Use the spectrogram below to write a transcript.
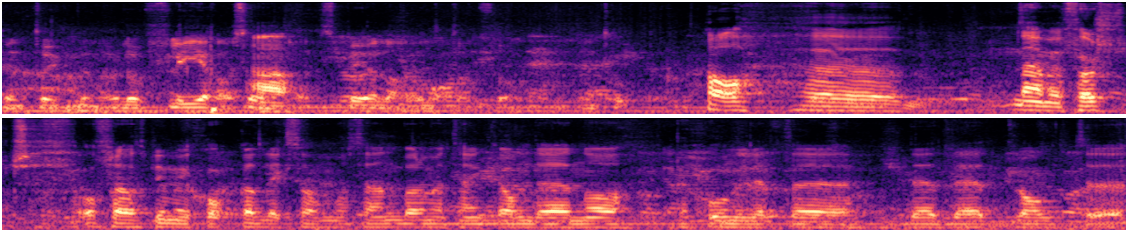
den typen, eller flera sådana spelare utanför en trupp? Ja, eh, nej men först och främst blir man ju chockad liksom och sen börjar man tänka om det är något personligt, eh, det, det är ett långt eh,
